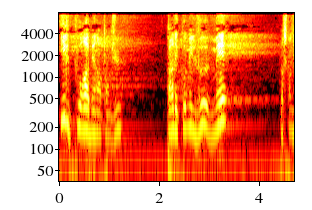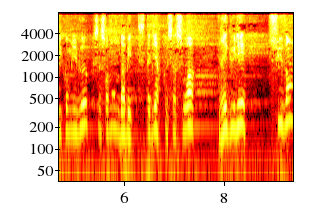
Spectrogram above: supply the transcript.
il pourra bien entendu parler comme il veut, mais lorsqu'on dit comme il veut, que ce soit monde d'habit, c'est-à-dire que ce soit régulé suivant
